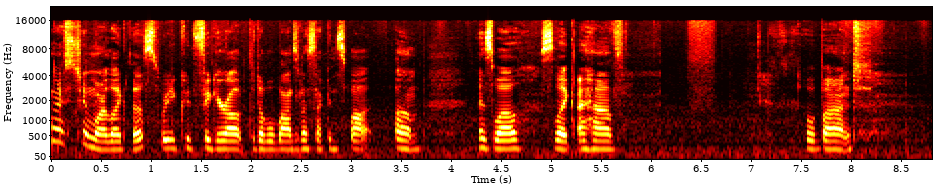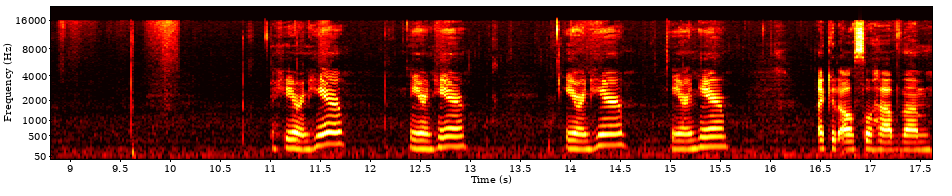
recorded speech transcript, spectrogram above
There's two more like this where you could figure out the double bonds in a second spot um, as well. So like I have double bond here and here, here and here, here and here, here and here. I could also have them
